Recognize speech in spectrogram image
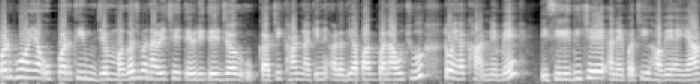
પણ હું અહીંયા ઉપરથી જેમ મગજ બનાવે છે તેવી રીતે જ કાચી ખાંડ નાખીને અડદિયા પાક બનાવું છું. તો અહીંયા ખાંડને મેં પીસી લીધી છે અને પછી હવે અહીંયા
